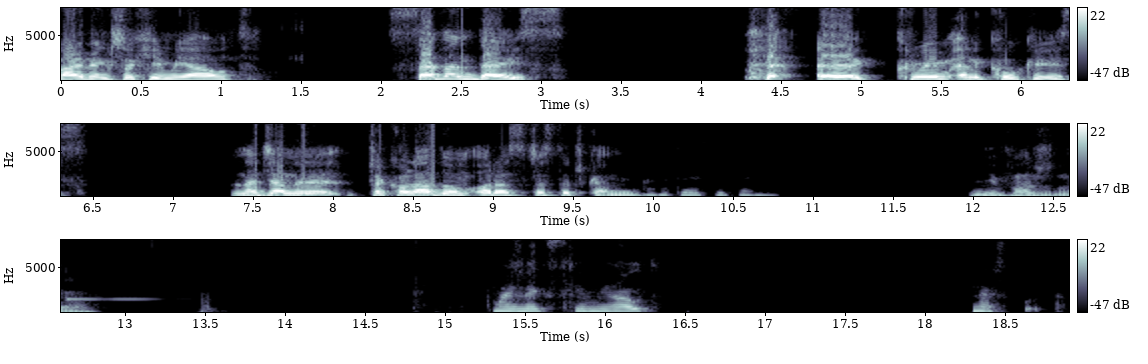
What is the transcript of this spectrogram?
Największe hear me out. Seven days. E, Cream and cookies. Nadziany czekoladą oraz ciasteczkami. Ale to jest jedzenie. Nieważne. My next hear me out. Nesquik.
